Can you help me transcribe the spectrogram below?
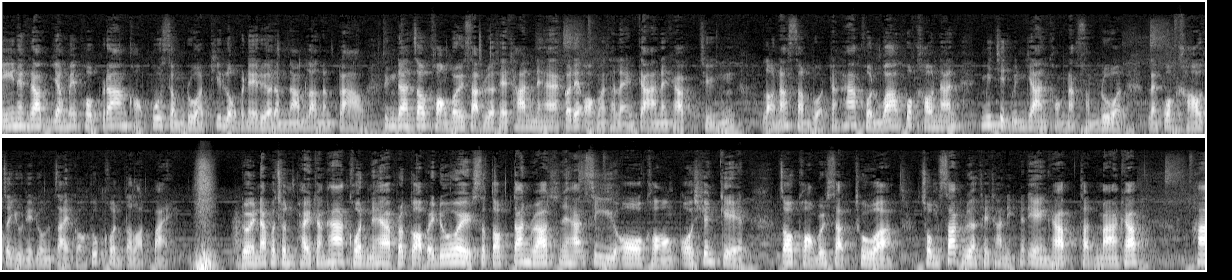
นี้นะครับยังไม่พบร่างของผู้สำรวจที่ลงไปในเรือดำน้ำลำดังกล่าว ซึ่งด้านเจ้าของบริษัทเรือไททันนะฮะก็ได้ออกมาแถลงการนะครับถึงเหล่านักสำรวจทั้ง 5 คนว่าพวกเขานั้นมีจิตวิญญาณของนักสำรวจ และพวกเขาจะอยู่ในดวงใจของทุกคนตลอดไปโดยนักผจญภัยทั้ง 5 คนนะฮะประกอบไปด้วยสต็อกตันรัชนะฮะ CEO ของ Ocean Gate เจ้าของบริษัททัวร์ชมซากเรือไททานิกนั่นเองครับ ถัดมาครับฮา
